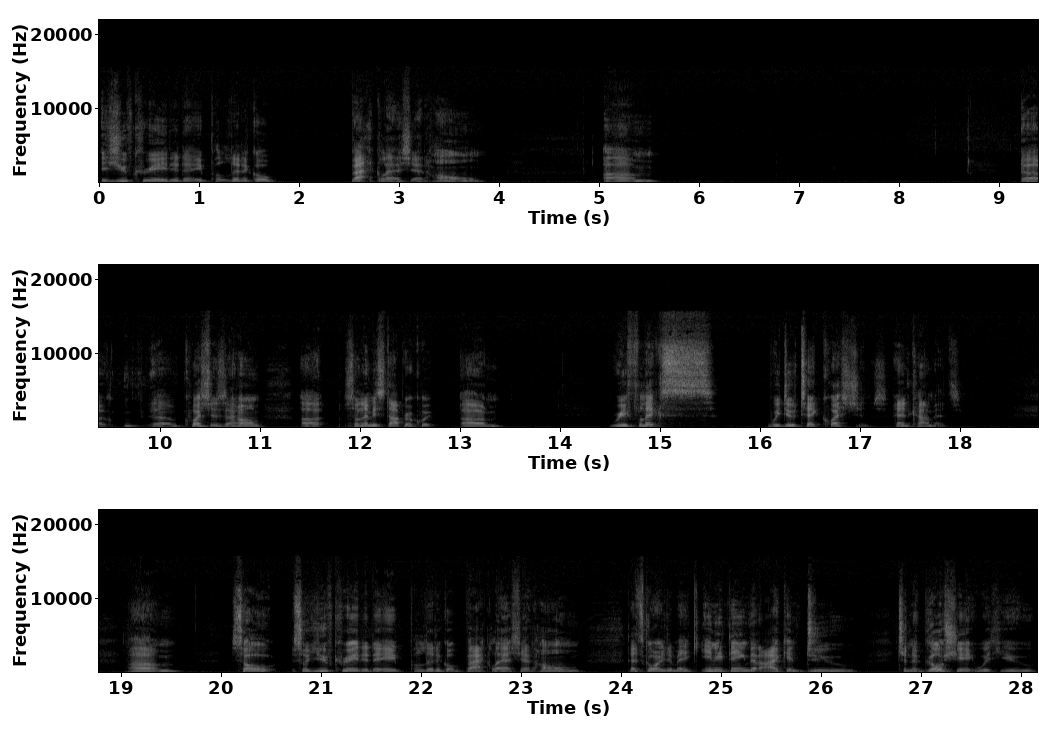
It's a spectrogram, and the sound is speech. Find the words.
is you've created a political backlash at home um, uh, uh, questions at home uh, so let me stop real quick um, reflex we do take questions and comments um, so, so you've created a political backlash at home that's going to make anything that I can do to negotiate with you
